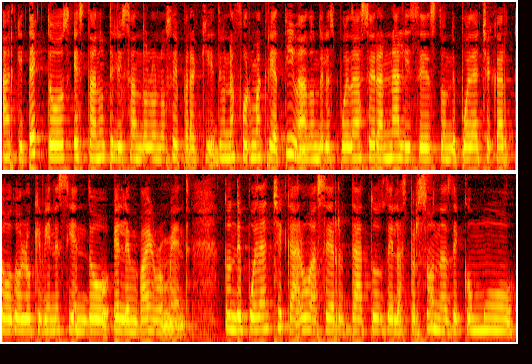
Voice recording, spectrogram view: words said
arquitectos están utilizándolo, no sé, para que de una forma creativa, donde les pueda hacer análisis, donde pueda checar todo lo que viene siendo el environment, donde puedan checar o hacer datos de las personas, de cómo,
